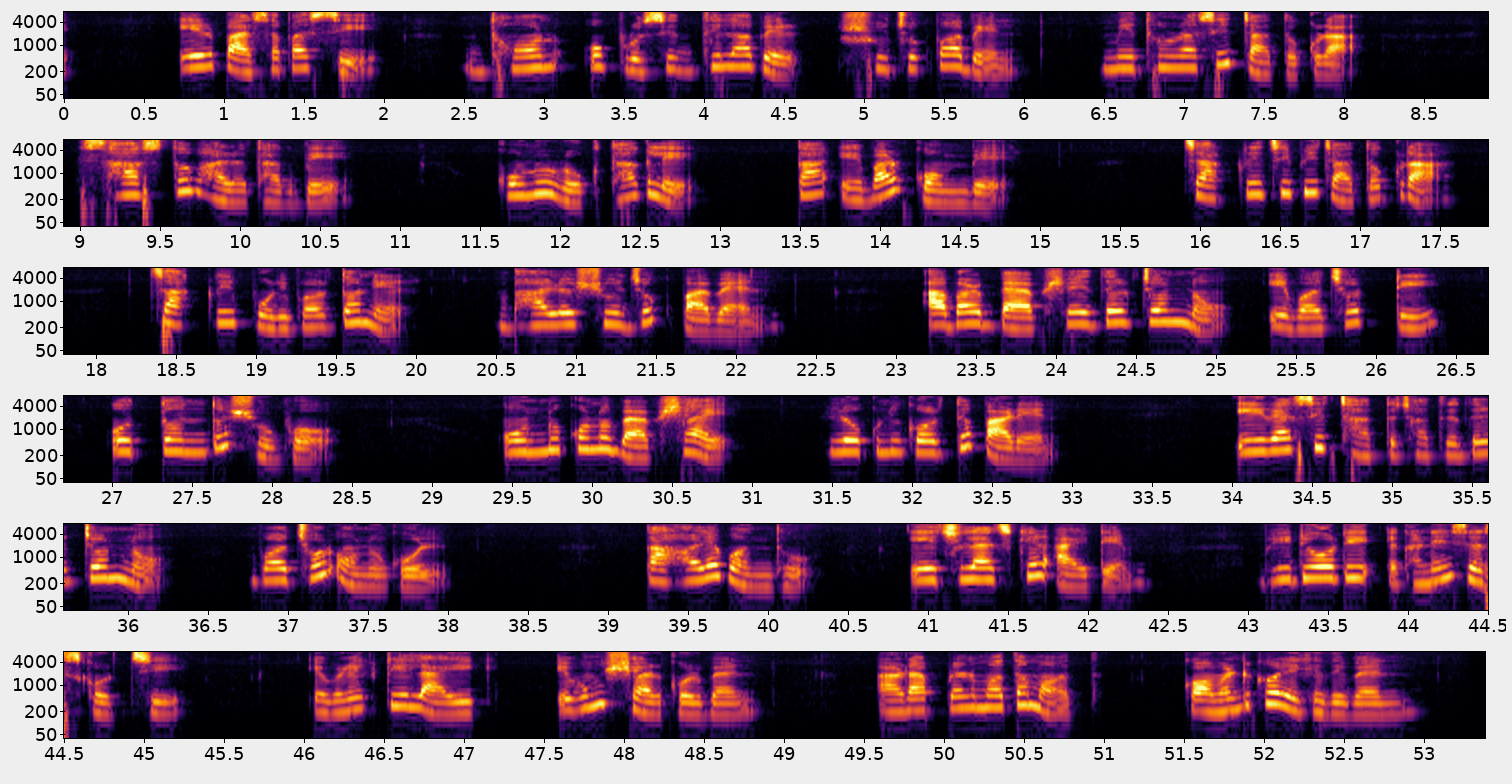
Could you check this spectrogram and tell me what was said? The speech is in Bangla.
এর পাশাপাশি ধন ও প্রসিদ্ধি লাভের সুযোগ পাবেন মিথুন রাশির জাতকরা। স্বাস্থ্য ভালো থাকবে। কোনো রোগ থাকলে তা এবার কমবে। চাকরিজীবী জাতকরা চাকরি পরিবর্তনের ভালো সুযোগ পাবেন। আবার ব্যবসায়ীদের জন্য এবছরটি অত্যন্ত শুভ। অন্য কোনো ব্যবসায় লগ্নি করতে পারেন। এই রাশির ছাত্রছাত্রীদের জন্য বছর অনুকূল। তাহলে বন্ধু, এই ছিল আজকের আইটেম ভিডিওটি এখানেই শেষ করছি। এবার একটি লাইক এবং শেয়ার করবেন। আর আপনার মতামত কমেন্ট করে রেখে দেবেন।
